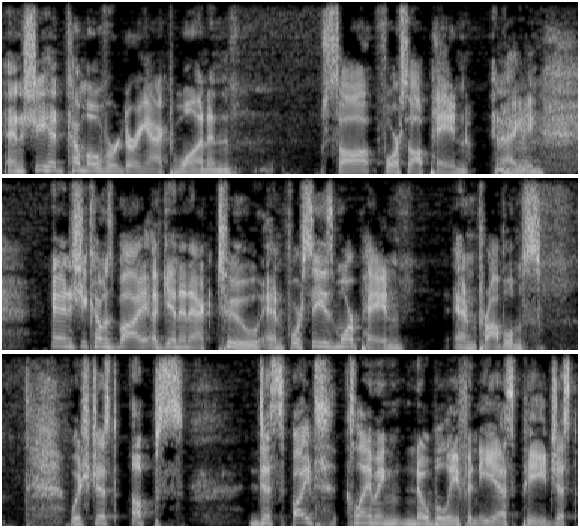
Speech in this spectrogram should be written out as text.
and she had come over during Act One and saw foresaw pain and mm-hmm. agony. And she comes by again in Act Two and foresees more pain and problems, which just ups, despite claiming no belief in ESP, just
